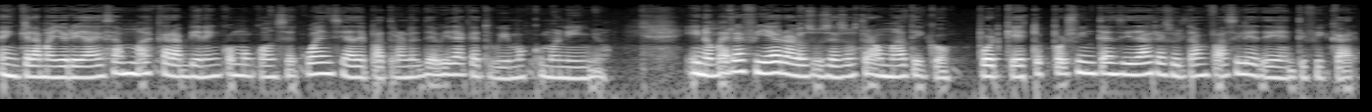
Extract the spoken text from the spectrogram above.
en que la mayoría de esas máscaras vienen como consecuencia de patrones de vida que tuvimos como niños. Y no me refiero a los sucesos traumáticos, porque estos por su intensidad resultan fáciles de identificar.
